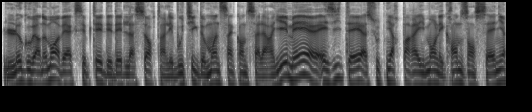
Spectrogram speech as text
Le gouvernement avait accepté d'aider de la sorte hein, les boutiques de moins de 50 salariés, mais euh, hésitait à soutenir pareillement les grandes enseignes.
